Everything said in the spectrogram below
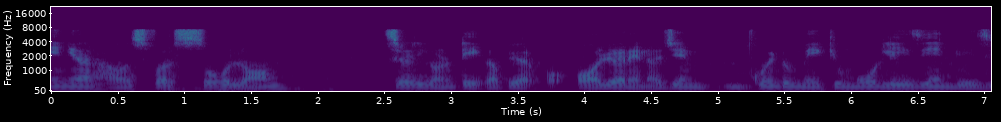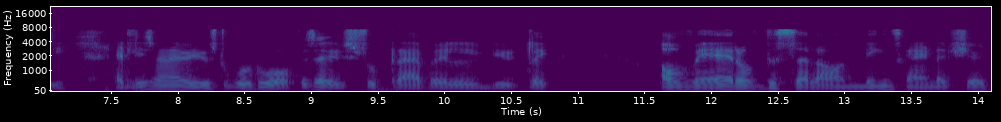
in your house for so long it's really going to take up your all your energy and going to make you more lazy and lazy. At least when i used to go to office i used to travel like aware of the surroundings kind of shit.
